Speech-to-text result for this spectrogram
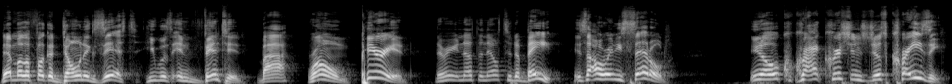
That motherfucker don't exist. He was invented by Rome, period. There ain't nothing else to debate. It's already settled. You know, crack Christians just crazy.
